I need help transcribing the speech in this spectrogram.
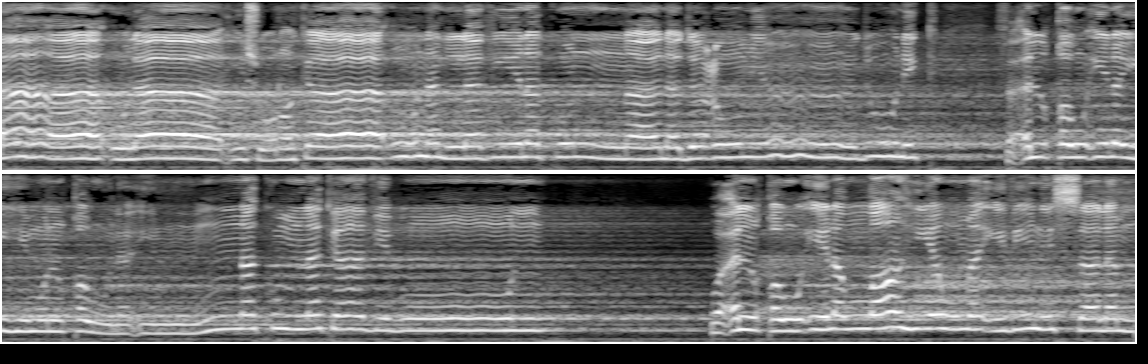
هؤلاء شركاؤنا الذين كنا ندعو من دونك. فألقوا إليهم القول إنكم لكاذبون. وألقوا إلى الله يومئذ السلم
